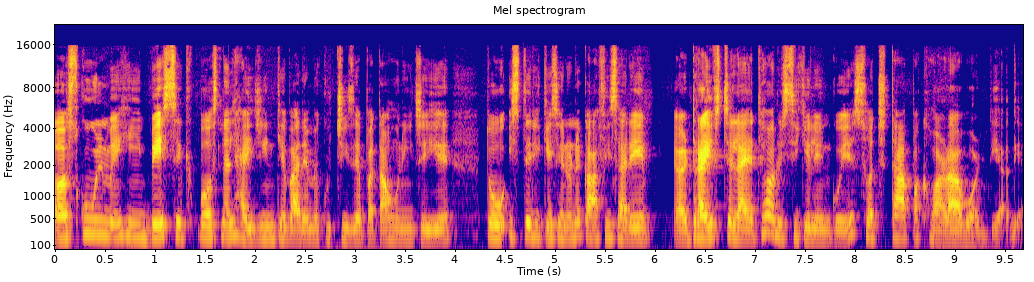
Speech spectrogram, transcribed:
स्कूल में ही बेसिक पर्सनल हाइजीन के बारे में कुछ चीज़ें पता होनी चाहिए। तो इस तरीके से इन्होंने काफ़ी सारे ड्राइव्स चलाए थे और इसी के लिए इनको ये स्वच्छता पखवाड़ा अवार्ड दिया गया।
